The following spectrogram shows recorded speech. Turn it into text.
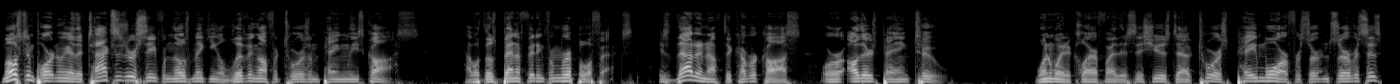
Most importantly, are the taxes received from those making a living off of tourism paying these costs? How about those benefiting from ripple effects? Is that enough to cover costs, or are others paying too? One way to clarify this issue is to have tourists pay more for certain services,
